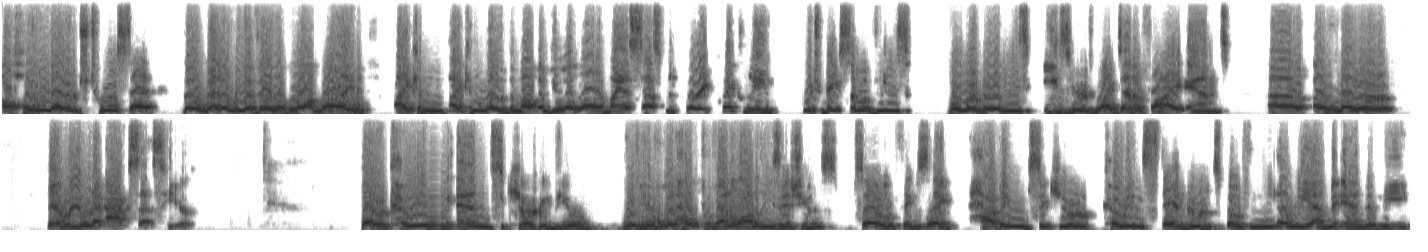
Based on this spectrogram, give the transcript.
a whole large tool set. They're readily available online. I can I can load them up and do a lot of my assessment very quickly, which makes some of these vulnerabilities easier to identify and uh, a lower barrier to access here. Better coding and security view review would help prevent a lot of these issues. So things like having secure coding standards, both in the OEM and in the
